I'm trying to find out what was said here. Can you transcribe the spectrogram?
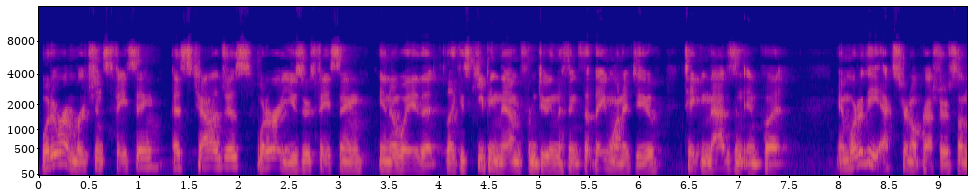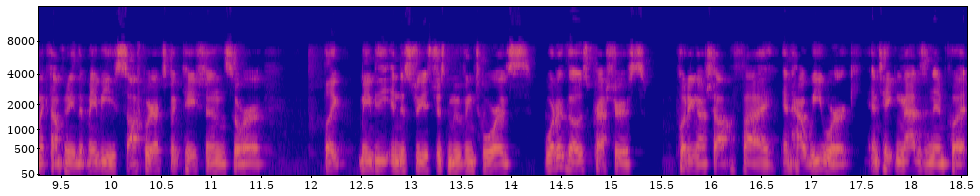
what are our merchants facing as challenges? What are our users facing in a way that like is keeping them from doing the things that they want to do, taking that as an input? And what are the external pressures on the company that maybe software expectations or like maybe the industry is just moving towards? What are those pressures putting on Shopify and how we work and taking that as an input?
